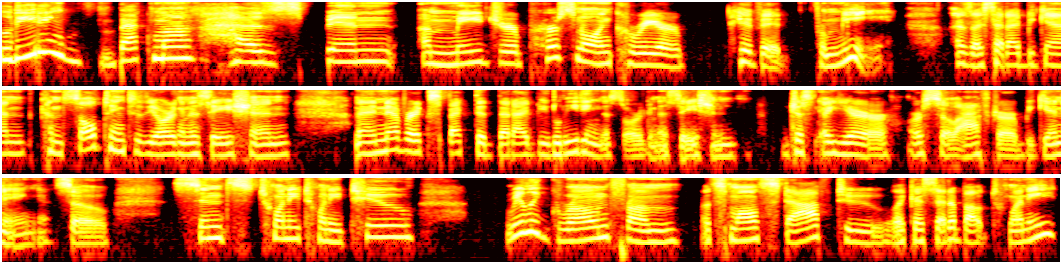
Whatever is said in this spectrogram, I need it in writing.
Leading BECMA has been a major personal and career pivot for me. As I said, I began consulting to the organization, and I never expected that I'd be leading this organization just a year or so after beginning. So since 2022, really grown from a small staff to, like I said, about 20.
